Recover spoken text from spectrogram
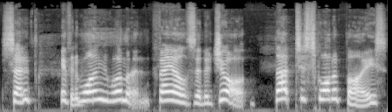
So if one woman fails at a job, that disqualifies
